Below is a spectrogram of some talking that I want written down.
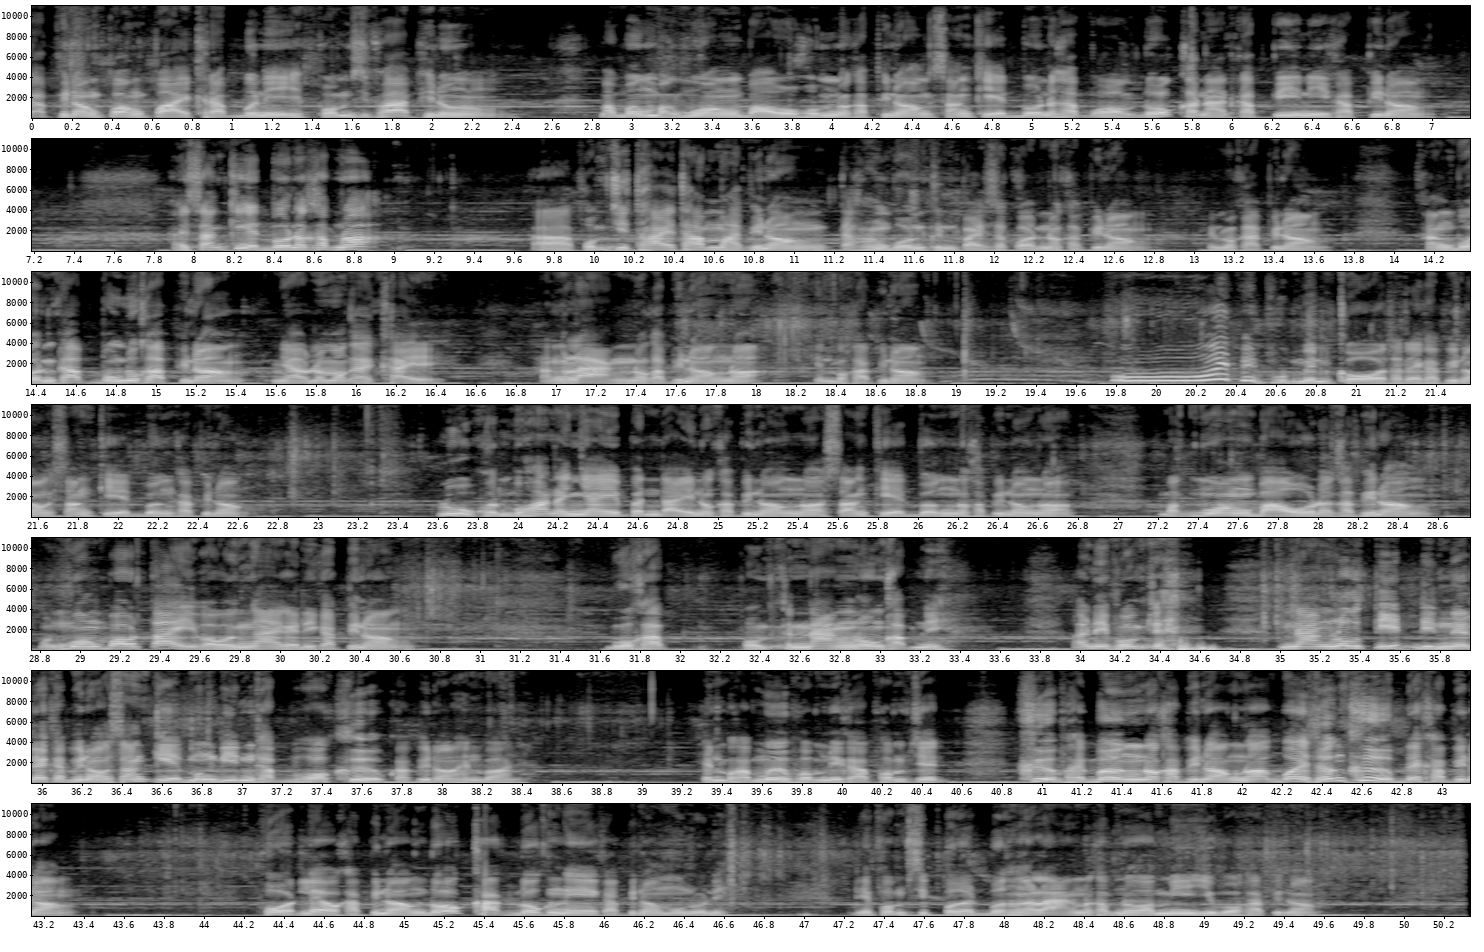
ครับพี่น้องป้องปลายครับมื้อนี้ผมสิพาพี่น้องมาเบิ่งบักม่วงเบาผมนะครับพี่น้องสังเกตเบ่นะครับออกดกขนาดครับปีนี้ครับพี่น้องให้สังเกตเบ่นะครับเนาะอ่าผมสิถ่ายทำให้พี่น้อง แต่ข้างบนขึ้นไปซะก่อนเนาะครับพี่น้องเห็นบ่ครับพี่น้อง ข้างบนครับมองดูครับพี่น้องยับแล้วมาใกล้ๆข้างล่างเนาะครับพี่น้องเนาะเห็นบ่ครับพี่น้องโอ้ยเป็นพุ่มเป็นกอถ้าได้ครับพี่น้องสังเกตเบิ่งครับพี่น้องลูกคนบ่ทันใหญ่ปานใดเนาะครับพี่น้องเนาะสังเกตเบิ่งเนาะครับพี่น้องเนาะ บักม่วงเบานะครับ พี่น้องบักม่วงเบาใต้เบาง่ายๆกันดีครับพี่น้องบูครับ ผมจะนั่งลงครับนี่ อันนี้ผมจะนั่งลงติดดินเลยนะครับพี่น้องสังเกตเบื้องดินครับพ่อคืบครับพี่น้องเห็นบ่เนี่ยเห็นบ่ครับมือผมนี่ครับผมจะคืบให้เบิ่งเนาะครับพี่น้องเนาะบ่ได้ถึงคืบเลยครับพี่น้องโพดแล้วครับพี่น้องดกคักดกเนครับพี่น้องมองดูนี่เดี๋ยวผมสิเปิดเบื้องข้างล่างนะครับเนาะว่ามีอยู่บ่ครับพี่น้อง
